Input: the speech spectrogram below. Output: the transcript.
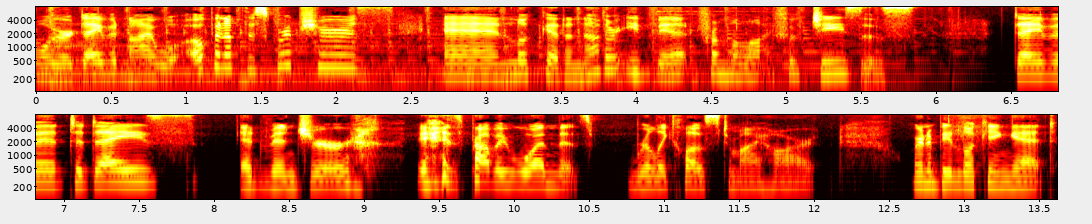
where David and I will open up the scriptures and look at another event from the life of Jesus. David, today's adventure is probably one that's really close to my heart. We're going to be looking at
